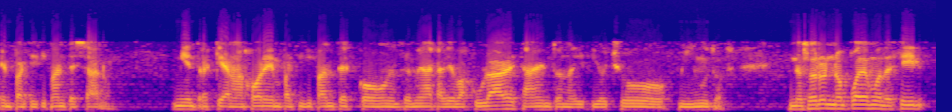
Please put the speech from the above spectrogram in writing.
en participantes sanos mientras que a lo mejor en participantes con enfermedad cardiovascular están en torno a 18 minutos. Nosotros no podemos decir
